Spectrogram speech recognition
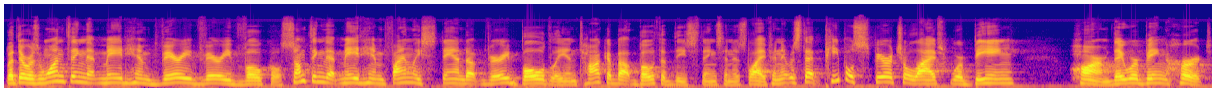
But there was one thing that made him very, very vocal, something that made him finally stand up very boldly and talk about both of these things in his life. And it was that people's spiritual lives were being harmed, they were being hurt.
